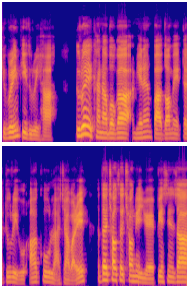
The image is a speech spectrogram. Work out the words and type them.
ယူကရိန်းပြည်သူတွေဟာ သူတို့ရဲ့ခန္ဓာပေါ်ကအမြဲတမ်းပါသွားမဲ့တက်တူးတွေကိုအားကိုးလာကြပါတယ်။အသက်66နှစ်အရွယ်ပြင်စင်စား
